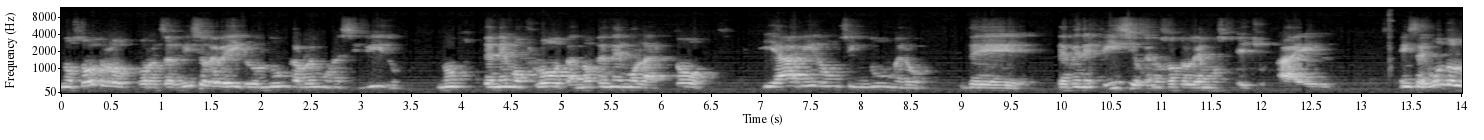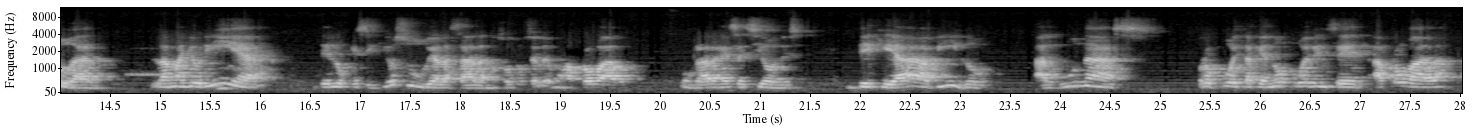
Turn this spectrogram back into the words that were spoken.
Nosotros por el servicio de vehículos nunca lo hemos recibido. No tenemos flota, no tenemos lacto y ha habido un sinnúmero de, de beneficios que nosotros le hemos hecho a él. En segundo lugar, la mayoría de lo que siguió sube a la sala, nosotros se lo hemos aprobado, con raras excepciones, de que ha habido algunas propuestas que no pueden ser aprobadas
